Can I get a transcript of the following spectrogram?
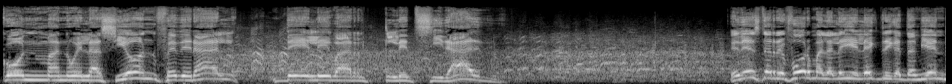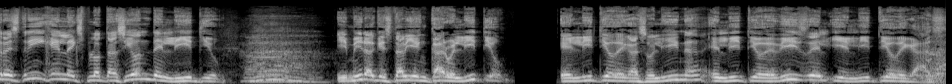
con Manuelación Federal de Lebartletsidad. En esta reforma la ley eléctrica también restringe la explotación del litio. Y mira que está bien caro el litio. El litio de gasolina, el litio de diésel y el litio de gas.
